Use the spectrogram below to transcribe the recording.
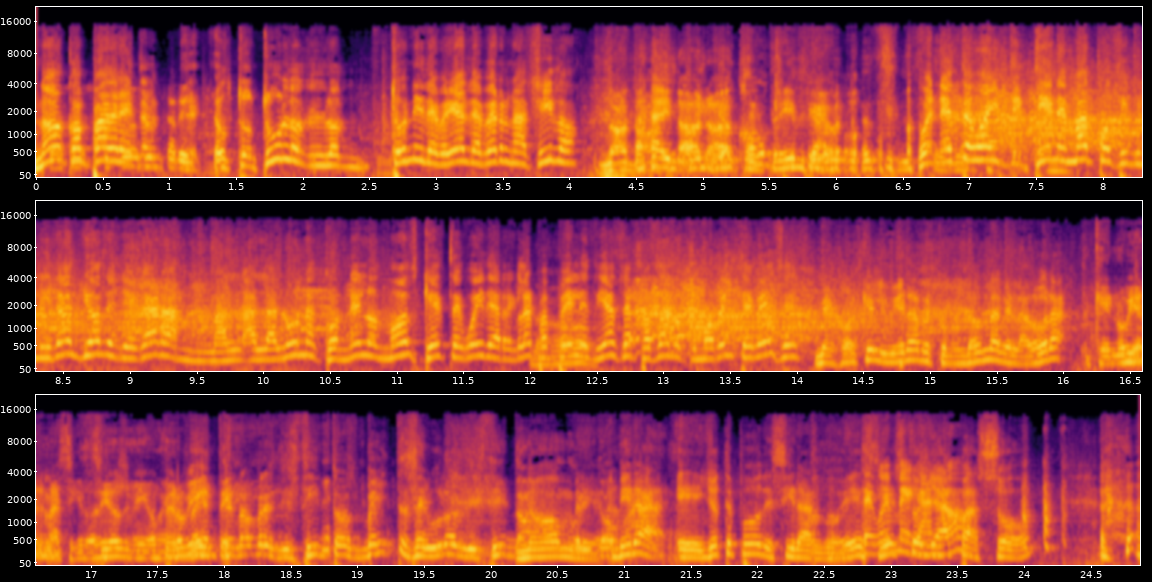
no, compadre, tú, tú, tú, ni deberías de haber nacido. No, no, no, no, Bueno, este güey tiene más posibilidad yo de llegar a, la luna con Elon Musk que este güey de arreglar papeles. Ya se ha pasado como 20 veces. Mejor que le hubiera recomendado una veladora que no hubiera nacido, Dios mío. pero 20 nombres distintos, 20 seguros distintos. No, hombre. Mira, eh, yo te puedo decir algo. ¿eh? Este si esto ya pasó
